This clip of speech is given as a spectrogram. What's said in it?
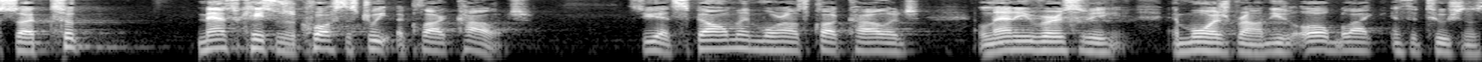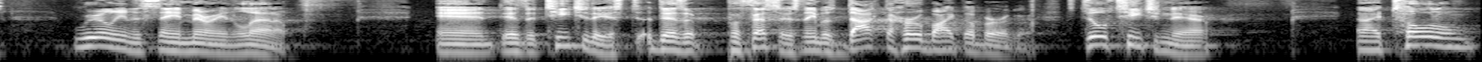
so I took mass communications across the street at Clark College. So you had Spelman, Morehouse, Clark College, Atlanta University, and Morris Brown. These are all black institutions, really in the same area in Atlanta. And there's a teacher there, there's a professor, his name is Dr. Herb Eichelberger, still teaching there. And I told him,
